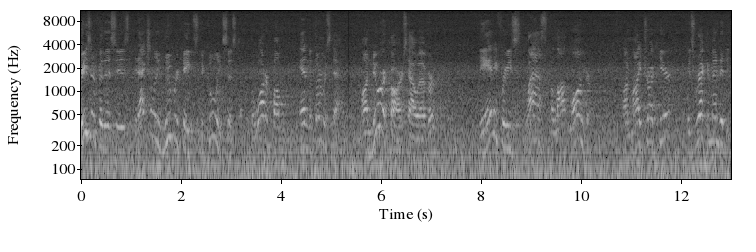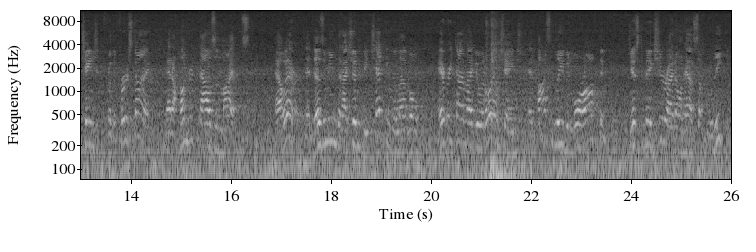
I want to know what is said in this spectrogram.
The reason for this is it actually lubricates the cooling system, the water pump, and the thermostat. On newer cars, however, the antifreeze lasts a lot longer. On my truck here, it's recommended to change it for the first time at 100,000 miles. However, that doesn't mean that I shouldn't be checking the level every time I do an oil change and possibly even more often just to make sure I don't have something leaking.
